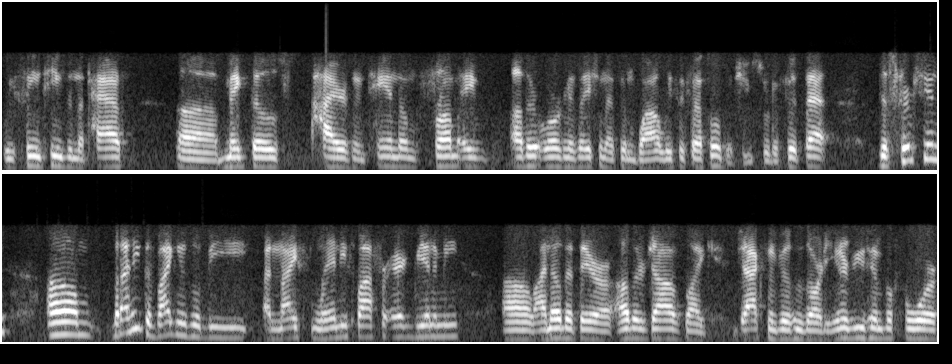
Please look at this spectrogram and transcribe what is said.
We've seen teams in the past uh, make those hires in tandem from a other organization that's been wildly successful. The Chiefs sort of fit that description. Um, but I think the Vikings would be a nice landing spot for Eric Bieniemy. Um, I know that there are other jobs like Jacksonville, who's already interviewed him before.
